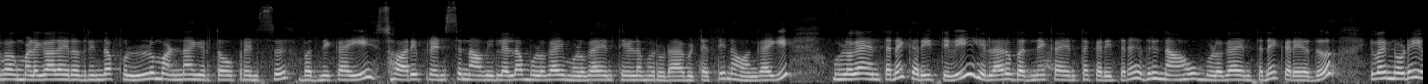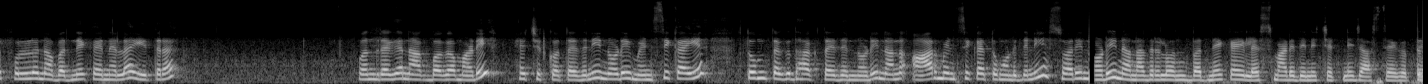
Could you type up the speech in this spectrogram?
ಇವಾಗ ಮಳೆಗಾಲ ಇರೋದ್ರಿಂದ ಫುಲ್ಲು ಮಣ್ಣಾಗಿರ್ತಾವೆ ಫ್ರೆಂಡ್ಸ್ ಬದನೆಕಾಯಿ. ಸಾರಿ ಫ್ರೆಂಡ್ಸ್ ನಾವು ಇಲ್ಲೆಲ್ಲ ಮುಳುಗಾಯಿ ಮುಳುಗಾಯಿ ಅಂತೇಳಿ ನಮ್ಮ ರೂಢ ಆಗ್ಬಿಟ್ಟೈತಿ. ನಾವು ಹಂಗಾಗಿ ಮುಳುಗಾಯಿ ಅಂತಲೇ ಕರಿತೀವಿ. ಎಲ್ಲರೂ ಬದನೆಕಾಯಿ ಅಂತ ಕರೀತಾರೆ. ಆದರೆ ನಾವು ಮುಳುಗಾಯಿ ಅಂತಲೇ ಕರೆಯೋದು. ಇವಾಗ ನೋಡಿ ಫುಲ್ಲು ನಾವು ಬದನೆಕಾಯಿನೆಲ್ಲ ಈ ಥರ ಒಂದ್ರಾಗೆ ನಾಲ್ಕು ಭಾಗ ಮಾಡಿ ಹೆಚ್ಚಿಟ್ಕೊತಾ ಇದ್ದೀನಿ. ನೋಡಿ ಮೆಣಸಿಕಾಯಿ ತುಂಬ ತೆಗೆದು ಹಾಕ್ತಾ ಇದ್ದೀನಿ ನೋಡಿ. ನಾನು ಆರು ಮೆಣಸಿಕಾಯಿ ತೊಗೊಂಡಿದ್ದೀನಿ. ಸಾರಿ ನೋಡಿ ನಾನು ಅದರಲ್ಲಿ ಒಂದು ಬದನೆಕಾಯಿ ಲೆಸ್ ಮಾಡಿದ್ದೀನಿ. ಚಟ್ನಿ ಜಾಸ್ತಿ ಆಗುತ್ತೆ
